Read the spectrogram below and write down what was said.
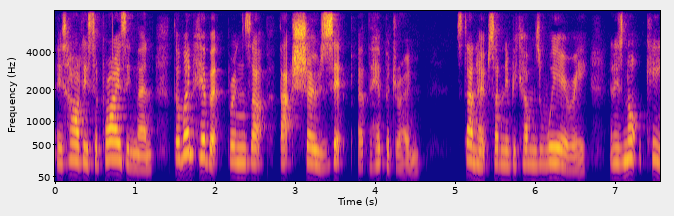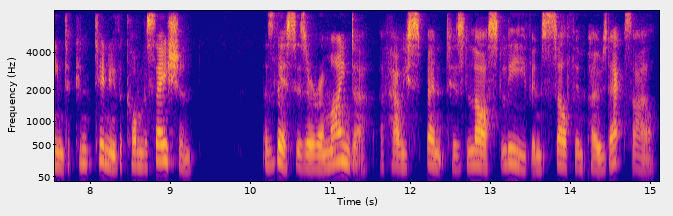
It's hardly surprising, then, that when Hibbert brings up that show Zip at the Hippodrome, Stanhope suddenly becomes weary and is not keen to continue the conversation, as this is a reminder of how he spent his last leave in self imposed exile,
